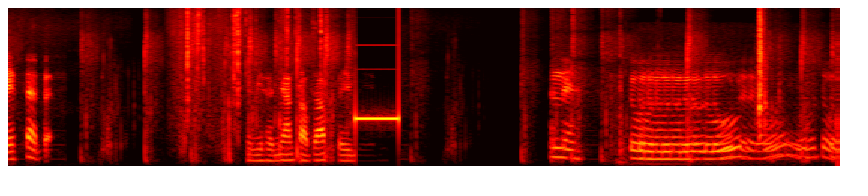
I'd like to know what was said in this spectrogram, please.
estet. bisa nyangka ini. Eh. Tuh, tuh, tuh, tuh, tuh,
